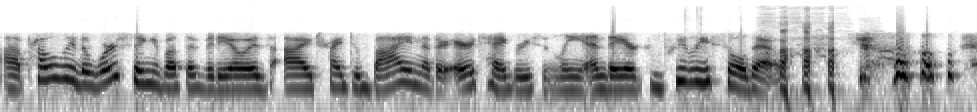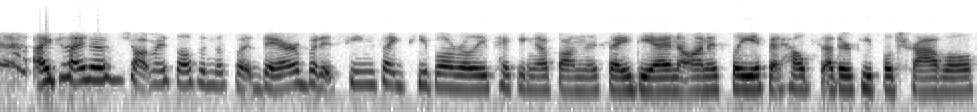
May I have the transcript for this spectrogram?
Uh, probably the worst thing about the video is I tried to buy another AirTag recently, and they are completely sold out. so I kind of shot myself in the foot there. But it seems like people are really picking up on this idea, and honestly, if it helps other people travel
